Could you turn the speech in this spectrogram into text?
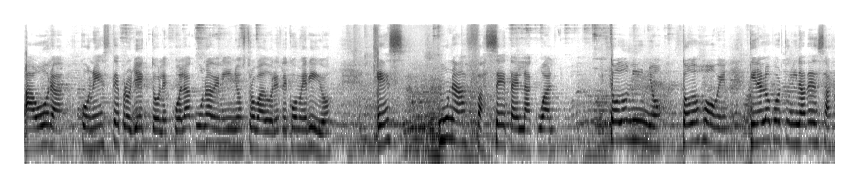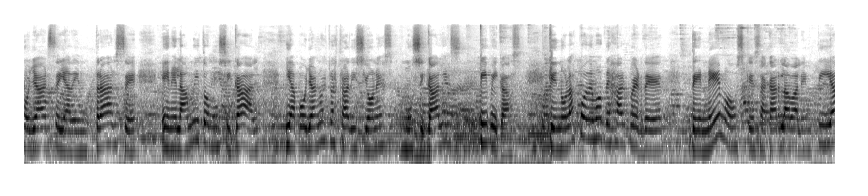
Ahora, con este proyecto, la Escuela Cuna de Niños Trovadores de Comerío, es una faceta en la cual todo niño, todo joven tiene la oportunidad de desarrollarse y adentrarse en el ámbito musical y apoyar nuestras tradiciones musicales típicas, que no las podemos dejar perder. Tenemos que sacar la valentía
